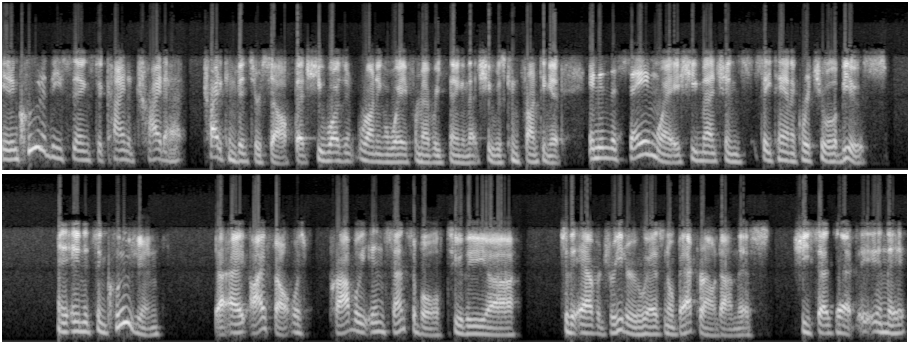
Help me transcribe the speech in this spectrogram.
it included these things to kind of try to try to convince herself that she wasn't running away from everything and that she was confronting it. And in the same way, she mentions satanic ritual abuse. And, and its inclusion, I, I felt, was probably insensible to the uh, to the average reader who has no background on this. She says that in the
